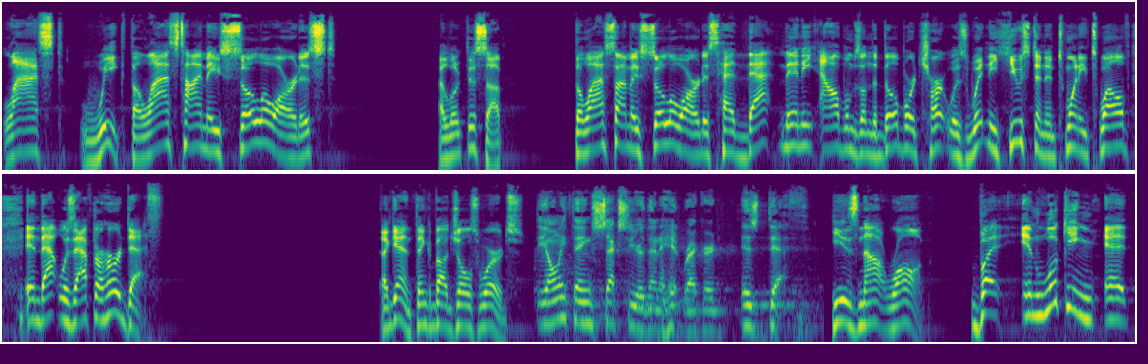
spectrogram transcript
last week. The last time a solo artist, I looked this up, the last time a solo artist had that many albums on the Billboard chart was Whitney Houston in 2012, and that was after her death. Again, think about Joel's words. The only thing sexier than a hit record is death. He is not wrong. But in looking at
